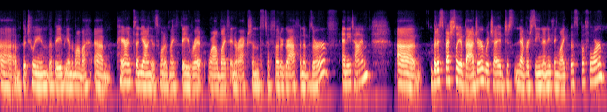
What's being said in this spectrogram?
uh, between the baby and the mama. Um, parents and young is one of my favorite wildlife interactions to photograph and observe anytime, uh, but especially a badger, which I had just never seen anything like this before.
